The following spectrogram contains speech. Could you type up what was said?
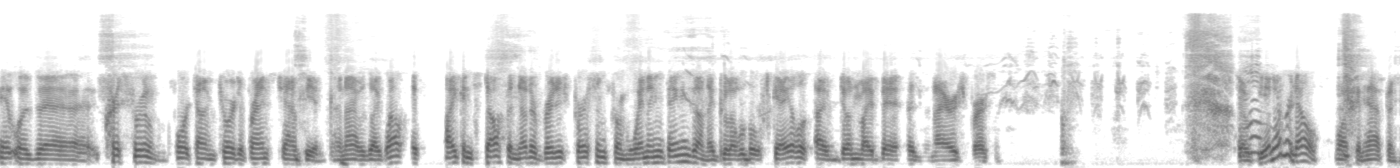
it was uh, Chris Froome, four-time Tour de France champion, and I was like, "Well, if I can stop another British person from winning things on a global scale, I've done my bit as an Irish person." So you never know what can happen.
